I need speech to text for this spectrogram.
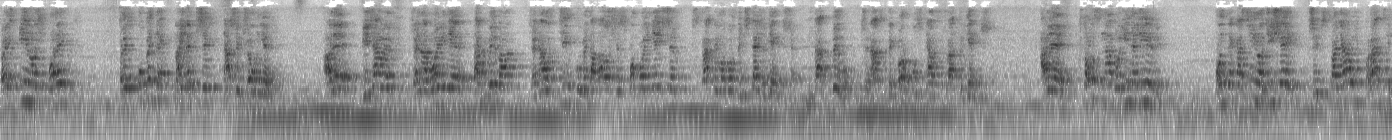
To jest ilość poległych. To jest ubytek najlepszych naszych żołnierzy. Ale wiedziałem, że na wojnie tak bywa, że na odcinku wydawało się spokojniejszym, straty mogą być też większe. I tak było. 13 korpus miał straty większe. Ale kto zna Dolinę Liry? Monte Cassino dzisiaj przy wspaniałej pracy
